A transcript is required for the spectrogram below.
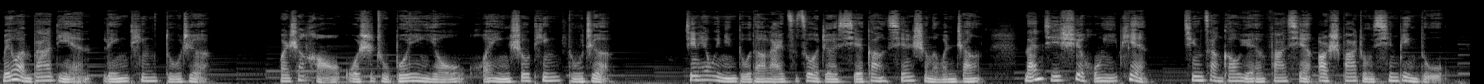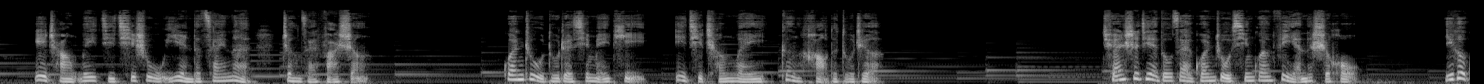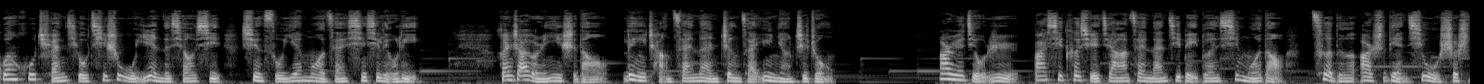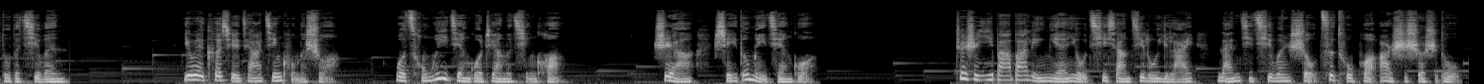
每晚八点，聆听读者。晚上好，我是主播应由，欢迎收听读者。今天为您读到来自作者斜杠先生的文章：南极血红一片，青藏高原发现二十八种新病毒，一场危及七十五亿人的灾难正在发生。关注读者新媒体，一起成为更好的读者。全世界都在关注新冠肺炎的时候。一个关乎全球七十五亿人的消息迅速淹没在信息流里，很少有人意识到另一场灾难正在酝酿之中。二月九日，巴西科学家在南极北端新魔岛测得二十点七五摄氏度的气温。一位科学家惊恐地说：“我从未见过这样的情况。”是啊，谁都没见过。这是一八八零年有气象记录以来，南极气温首次突破二十摄氏度。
